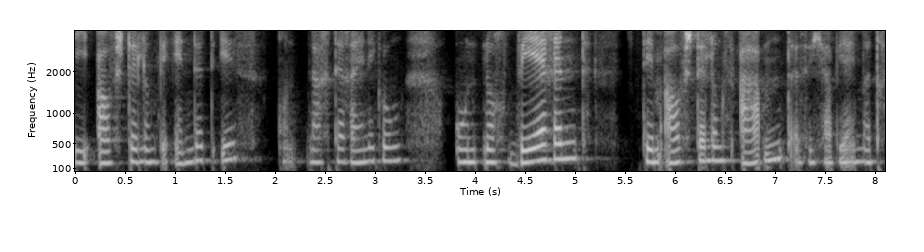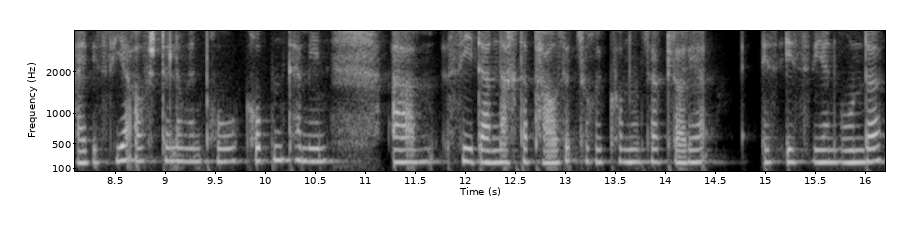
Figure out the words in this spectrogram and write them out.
die Aufstellung beendet ist und nach der Reinigung und noch während dem Aufstellungsabend, also ich habe ja immer drei bis vier Aufstellungen pro Gruppentermin, ähm, sie dann nach der Pause zurückkommt und sagt, Claudia, es ist wie ein Wunder,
